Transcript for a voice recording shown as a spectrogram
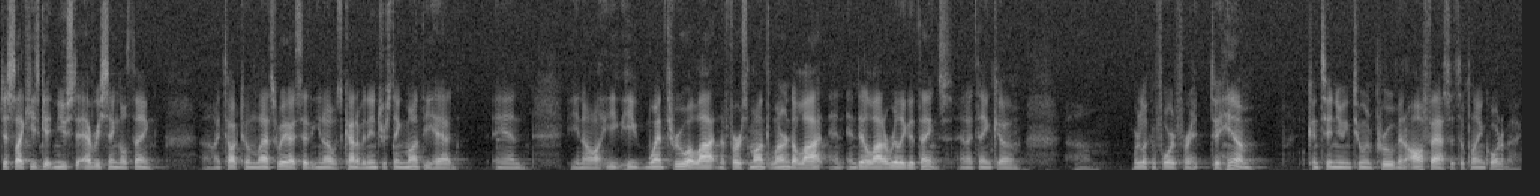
just like he's getting used to every single thing. Uh, I talked to him last week. I said, you know, it was kind of an interesting month he had, and you know, he, he went through a lot in the first month, learned a lot, and, and did a lot of really good things. And I think um, um, we're looking forward for to him continuing to improve in all facets of playing quarterback.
